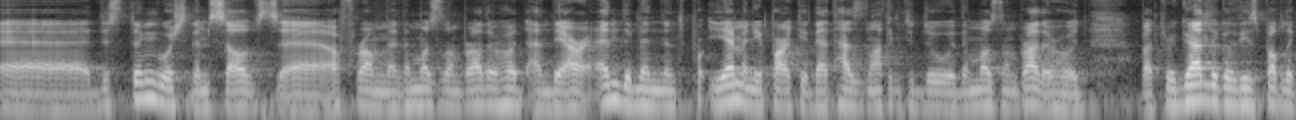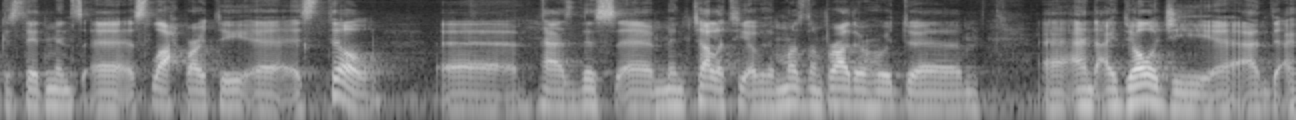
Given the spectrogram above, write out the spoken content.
uh, distinguish themselves uh, from the Muslim Brotherhood, and they are an independent Yemeni party that has nothing to do with the Muslim Brotherhood. But regardless of these public statements, uh, Islah Party uh, still uh, has this uh, mentality of the Muslim Brotherhood. Um, uh, and ideology, uh, and uh,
